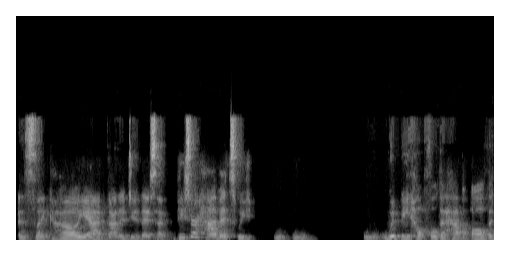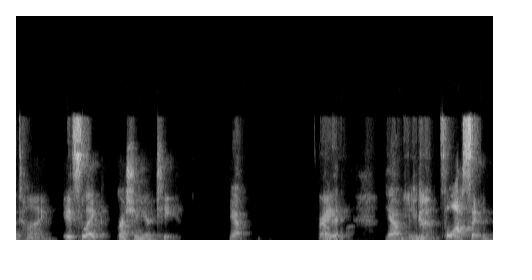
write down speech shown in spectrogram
it's like oh yeah i've got to do this. These are habits we would be helpful to have all the time. It's like brushing your teeth. Yep. Right? Okay. Yeah. flossing.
